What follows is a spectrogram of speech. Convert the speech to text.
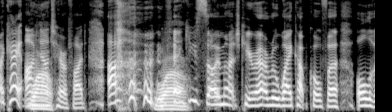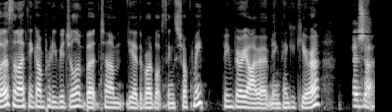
Okay, I'm wow. now terrified. Uh, wow. Thank you so much, Kirra. A real wake up call for all of us. And I think I'm pretty vigilant. But um, yeah, the Roblox things shocked me. Been very eye opening. Thank you, Kirra. Pleasure.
